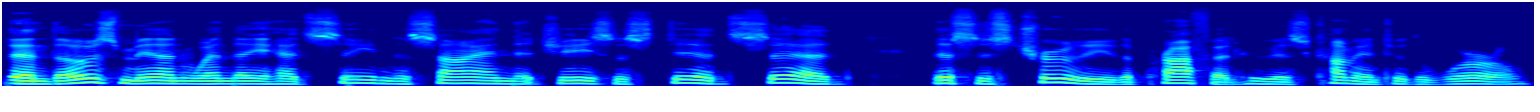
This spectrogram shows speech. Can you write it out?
Then those men, when they had seen the sign that Jesus did, said, This is truly the prophet who has come into the world.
